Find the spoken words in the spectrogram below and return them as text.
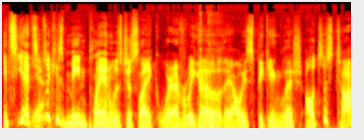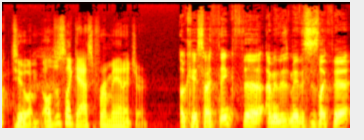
It's yeah. It seems like his main plan was just like wherever we go, they always speak English. I'll just talk to him. I'll just like ask for a manager. Okay, so I think the I mean this, maybe this is like the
